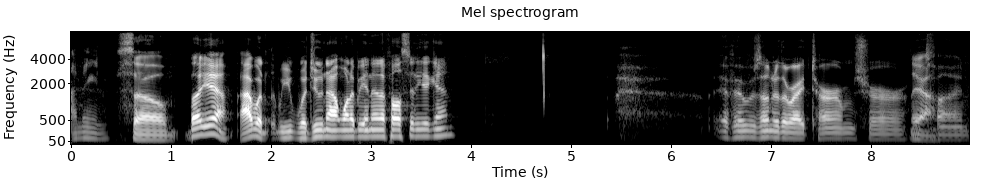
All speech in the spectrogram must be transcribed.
I mean, So, but yeah, I would. Would you not want to be an NFL city again? If it was under the right terms, sure, Yeah. that's fine.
